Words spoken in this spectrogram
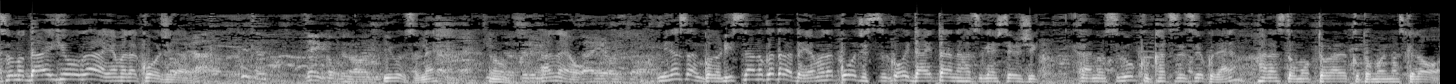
その代表が山田浩二であ全国の。るいうことですよね。うん。あのね皆さんこのリスナーの方々山田浩二すごい大胆な発言してるしあのすごく滑舌よくね話すと思っておられると思いますけど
